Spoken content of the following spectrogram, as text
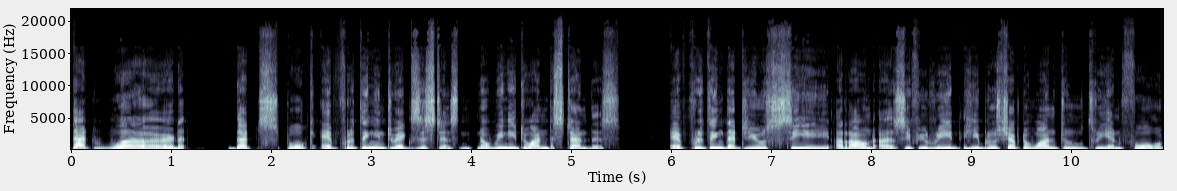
that word that spoke everything into existence. Now we need to understand this everything that you see around us, if you read Hebrews chapter 1, 2, 3, and 4,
